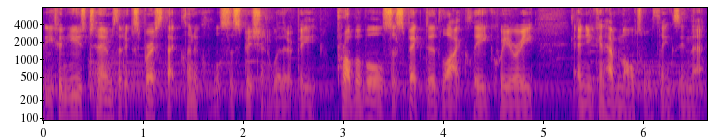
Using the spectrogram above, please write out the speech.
You can use terms that express that clinical suspicion, whether it be probable, suspected, likely, query, and you can have multiple things in that.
